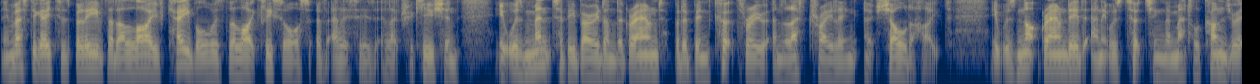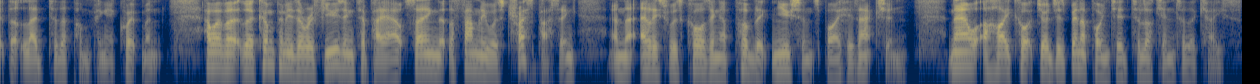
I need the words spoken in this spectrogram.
Investigators believe that a live cable was the likely source of Ellis's electrocution. It was meant to be buried underground, but had been cut through and left trailing at shoulder height. It was not grounded and it was touching the metal conduit that led to the pumping equipment. However, the companies are refusing to pay out, saying that the family was trespassing and that Ellis was causing a public nuisance by his action. Now, a High Court judge has been appointed to look into the case.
